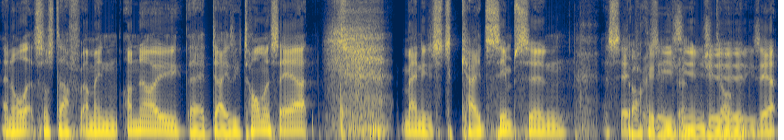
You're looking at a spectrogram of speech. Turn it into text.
and all that sort of stuff. I mean, I know they had Daisy Thomas out, managed Cade Simpson, etc. Doherty's etc. injured. Doherty's out.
